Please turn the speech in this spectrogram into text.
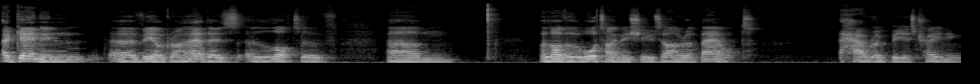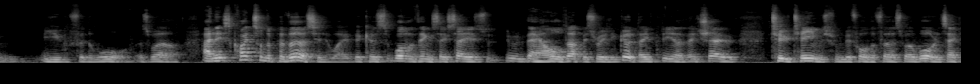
again in uh, VL there's a lot of um, a lot of the wartime issues are about how rugby is training you for the war as well. And it's quite sort of perverse in a way because one of the things they say is their hold up is really good. They you know they show two teams from before the First World War and say,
